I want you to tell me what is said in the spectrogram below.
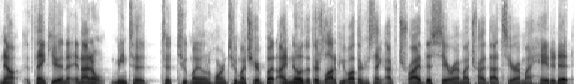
Now, thank you, and and I don't mean to to toot my own horn too much here, but I know that there's a lot of people out there who are saying, "I've tried this CRM, I tried that CRM, I hated it,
